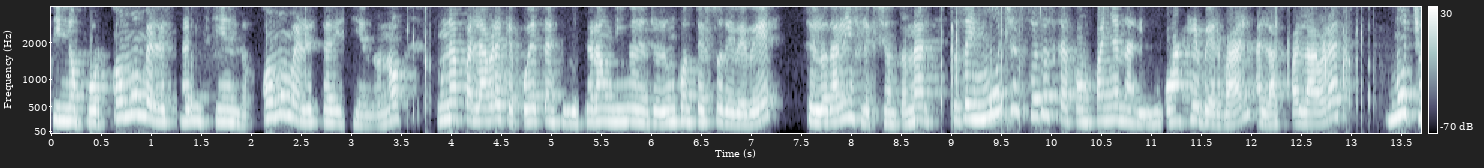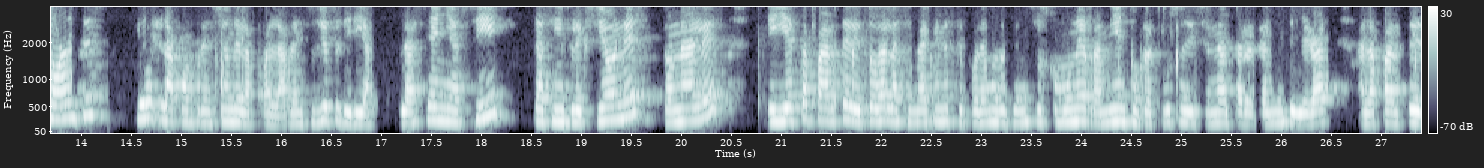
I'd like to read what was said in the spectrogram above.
sino por cómo me lo está diciendo, cómo me lo está diciendo, ¿no? Una palabra que puede tranquilizar a un niño dentro de un contexto de bebé, se lo da la inflexión tonal. Entonces hay muchas cosas que acompañan al lenguaje verbal, a las palabras, mucho antes que la comprensión de la palabra. Entonces yo te diría, las señas sí, las inflexiones tonales, y esta parte de todas las imágenes que podemos hacer nosotros como una herramienta, un recurso adicional para realmente llegar a la parte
